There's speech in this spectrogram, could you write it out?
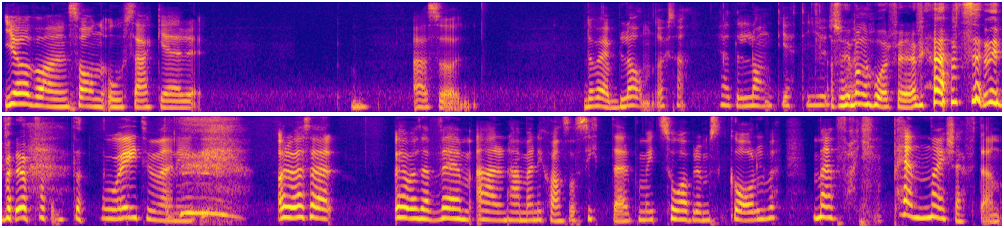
jag var en sån osäker... Alltså, då var jag blond också. Jag hade långt jätteljus Alltså hur många hårfärger har vi haft sen vi började podda? Way too many. Och det var så här, och jag var så här, vem är den här människan som sitter på mitt sovrumsgolv med en fucking penna i käften?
